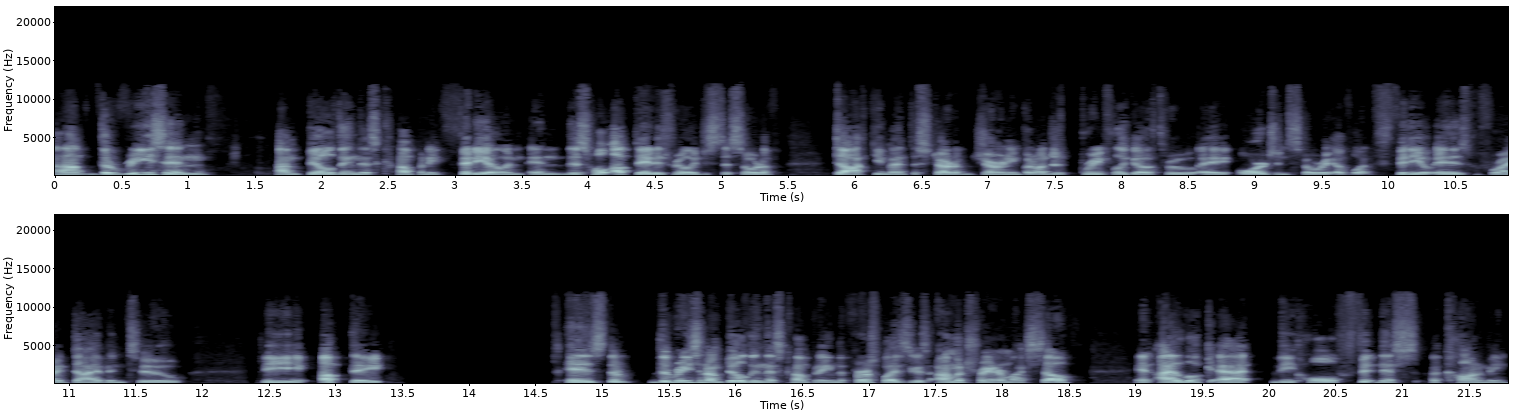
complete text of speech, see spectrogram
Um, the reason I'm building this company Fitteo, and, and this whole update is really just to sort of document the startup journey. But I'll just briefly go through a origin story of what Fitteo is before I dive into the update. Is the the reason I'm building this company in the first place is because I'm a trainer myself, and I look at the whole fitness economy,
